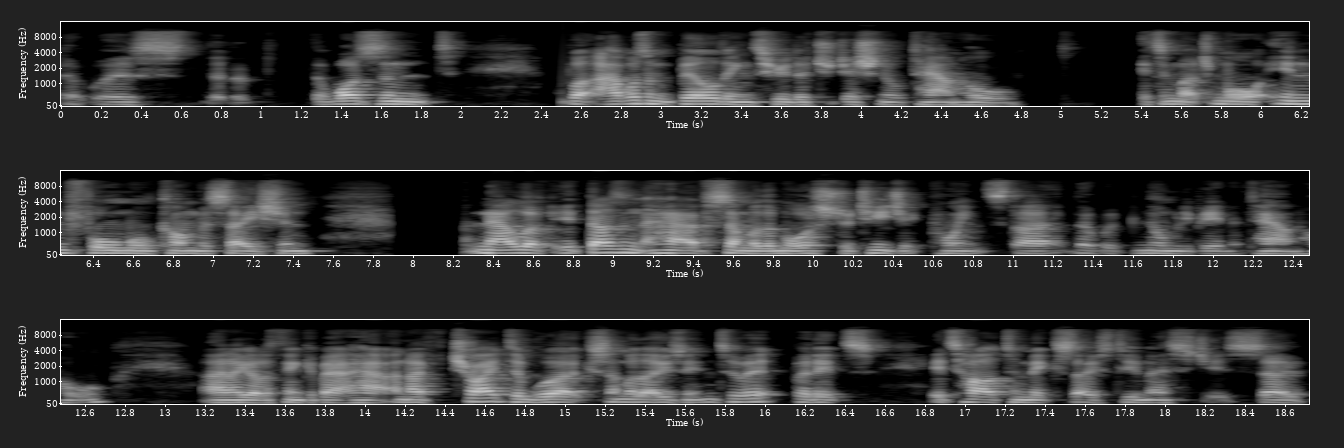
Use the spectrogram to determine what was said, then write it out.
that was that, that wasn't well I wasn't building through the traditional town hall. It's a much more informal conversation now, look, it doesn't have some of the more strategic points that, that would normally be in a town hall. And I got to think about how, and I've tried to work some of those into it, but it's, it's hard to mix those two messages. So it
